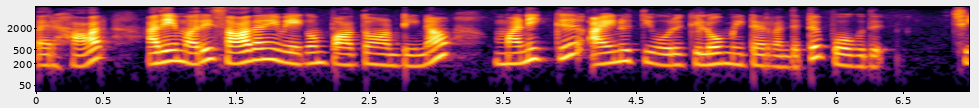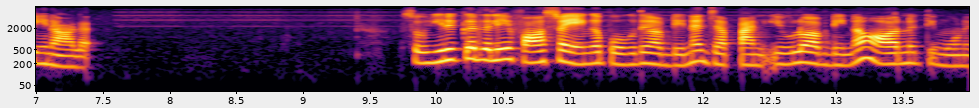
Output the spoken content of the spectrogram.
பெர் ஹார் அதே மாதிரி சாதனை வேகம் பார்த்தோம் அப்படின்னா மணிக்கு ஐநூற்றி ஒரு கிலோமீட்டர் வந்துட்டு போகுது சீனாவில் ஸோ இருக்கிறதுலையே ஃபாஸ்ட்டாக எங்கே போகுது அப்படின்னா ஜப்பான். இவ்வளோ அப்படின்னா அறுநூற்றி மூணு.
